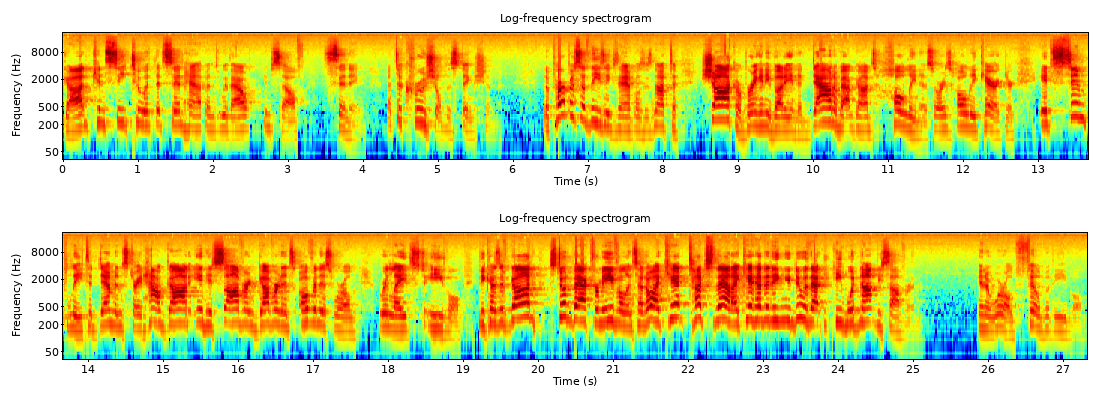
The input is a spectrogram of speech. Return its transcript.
God can see to it that sin happens without himself sinning. That's a crucial distinction. The purpose of these examples is not to shock or bring anybody into doubt about God's holiness or his holy character. It's simply to demonstrate how God, in his sovereign governance over this world, relates to evil. Because if God stood back from evil and said, Oh, I can't touch that, I can't have anything to do with that, he would not be sovereign in a world filled with evil.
